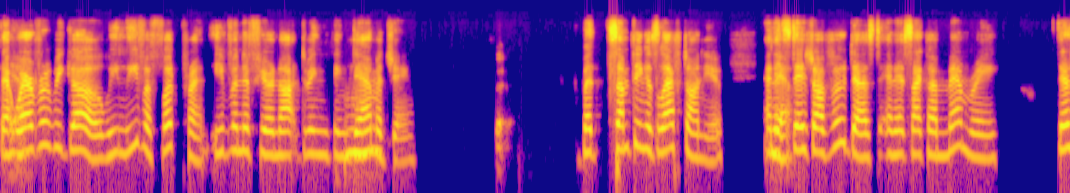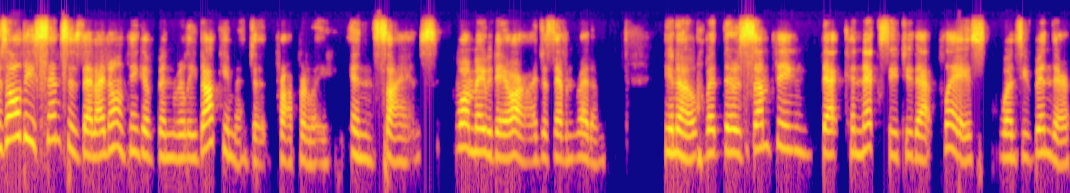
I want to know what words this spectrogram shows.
That yeah. wherever we go, we leave a footprint, even if you're not doing anything mm-hmm. damaging. But something is left on you, and yeah. it's deja vu dust, and it's like a memory there's all these senses that I don't think have been really documented properly in science. Well, maybe they are. I just haven't read them, you know. But there's something that connects you to that place once you've been there.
